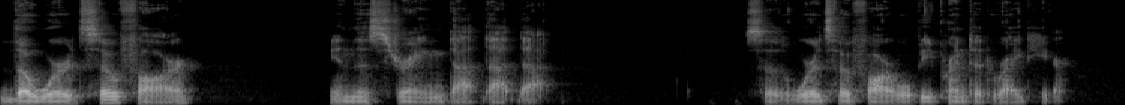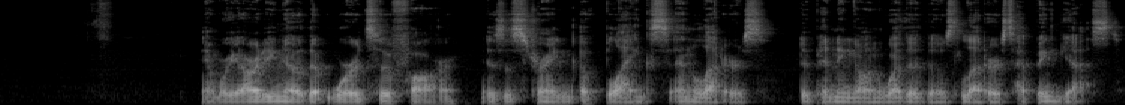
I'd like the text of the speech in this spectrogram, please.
the word so far in the string dot dot dot. So the word so far will be printed right here. And we already know that word so far is a string of blanks and letters, depending on whether those letters have been guessed.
